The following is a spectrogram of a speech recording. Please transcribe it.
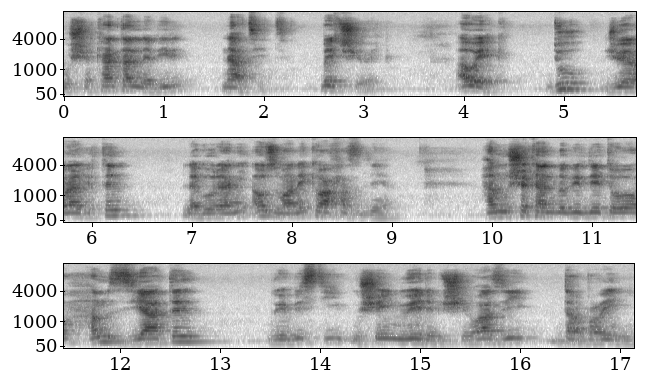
وشەکانتان لەبیر ناچێت. بێت شێوەیەک ئەوە یەک دوو گوێڕاگرتن لە گۆرانی ئەو زمانێکەوە حەزت لێە هەموو شەکان بەبیر دێتەوە هەم زیاتر گوێبیستی وشەی نوێ دەبی شێوازی دەربڕینی.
